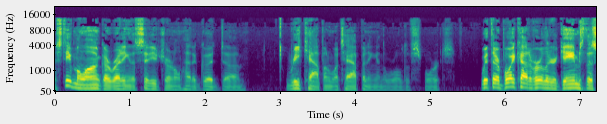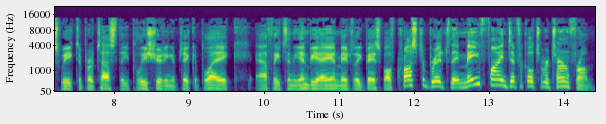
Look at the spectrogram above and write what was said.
Steve Malanga, writing the City Journal, had a good uh, recap on what's happening in the world of sports. With their boycott of earlier games this week to protest the police shooting of Jacob Blake, athletes in the NBA and Major League Baseball have crossed a bridge they may find difficult to return from.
